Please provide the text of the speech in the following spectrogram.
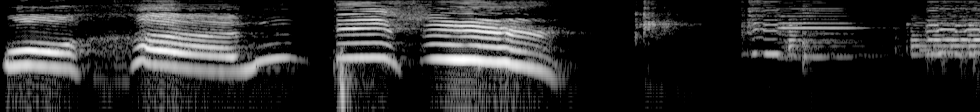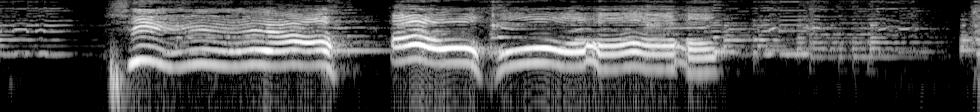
我恨的是小红恨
